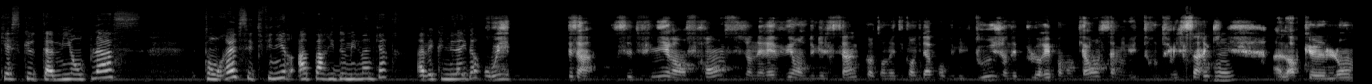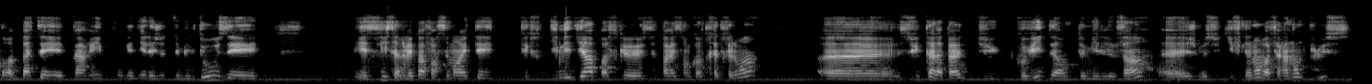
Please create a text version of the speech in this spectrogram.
qu'est-ce que tu as mis en place? Ton rêve, c'est de finir à Paris 2024 avec une médaille d'or? Oui, c'est ça. C'est de finir en France. J'en ai rêvé en 2005 quand on était candidat pour 2012. J'en ai pleuré pendant 45 minutes en 2005, alors que Londres battait Paris pour gagner les Jeux de 2012. Et, et si ça n'avait pas forcément été quelque chose d'immédiat parce que ça paraissait encore très très loin, euh, suite à la période du Covid en 2020, euh, je me suis dit finalement on va faire un an de plus.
